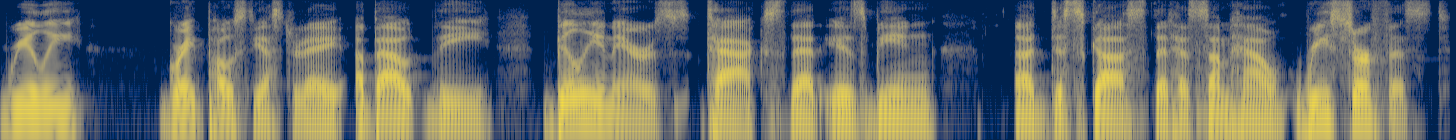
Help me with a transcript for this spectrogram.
really great post yesterday about the billionaires tax that is being uh, discussed that has somehow resurfaced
